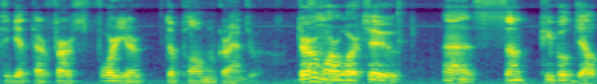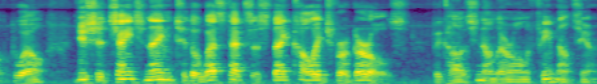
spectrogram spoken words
to get their first four-year diploma graduates. During World War II, uh, some people joked, well, you should change the name to the West Texas State College for Girls because, you know, there are only females here,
